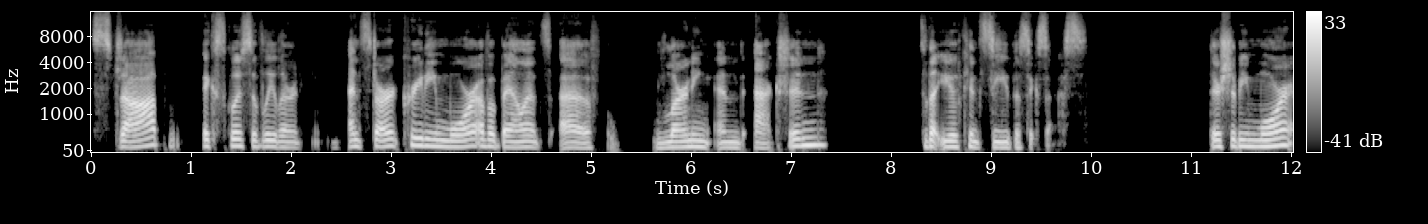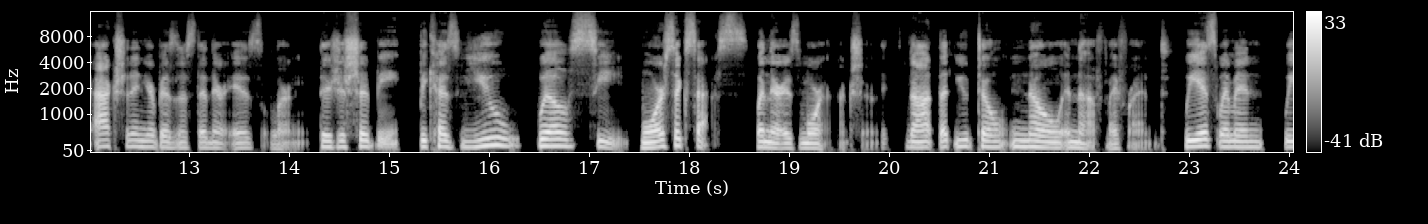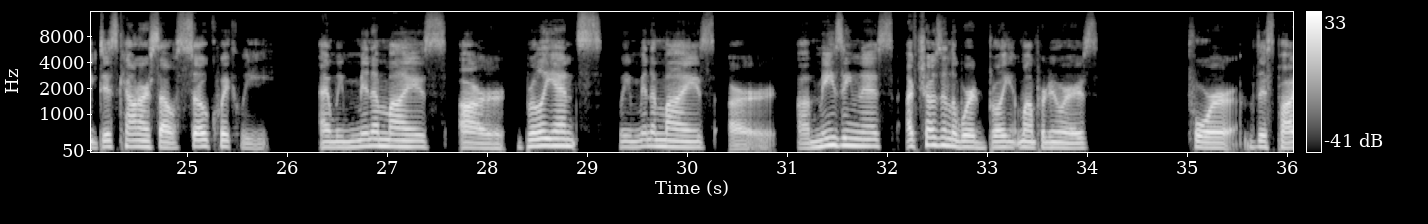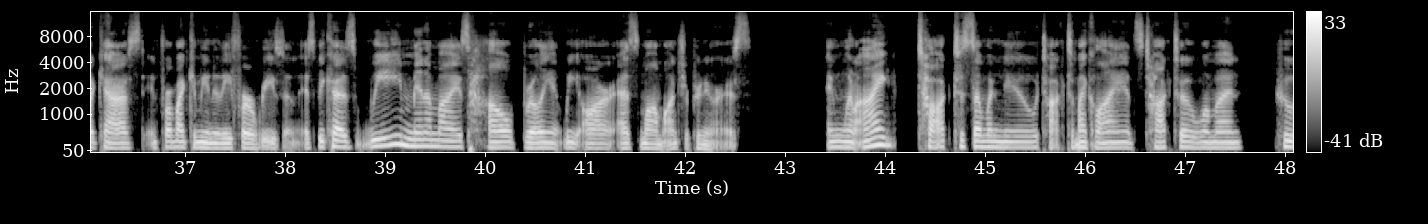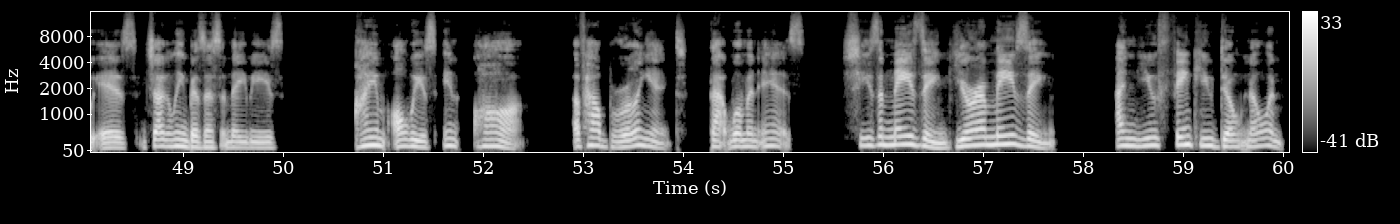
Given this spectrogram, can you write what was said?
Stop exclusively learning and start creating more of a balance of learning and action so that you can see the success. There should be more action in your business than there is learning. There just should be because you will see more success when there is more action. It's not that you don't know enough, my friend. We as women, we discount ourselves so quickly and we minimize our brilliance. We minimize our amazingness. I've chosen the word brilliant mompreneurs for this podcast and for my community for a reason. It's because we minimize how brilliant we are as mom entrepreneurs. And when I talk to someone new, talk to my clients, talk to a woman who is juggling business and babies, I am always in awe of how brilliant that woman is. She's amazing. You're amazing. And you think you don't know enough.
